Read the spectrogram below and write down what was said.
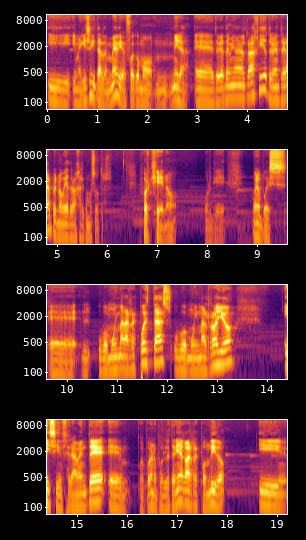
y, me quise quitar de en medio. Fue como, mira, eh, te voy a terminar el trabajillo, te lo voy a entregar, pero no voy a trabajar con vosotros. ¿Por qué no? Porque, bueno, pues eh, hubo muy malas respuestas, hubo muy mal rollo y sinceramente, pues bueno, pues le tenía que haber respondido y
